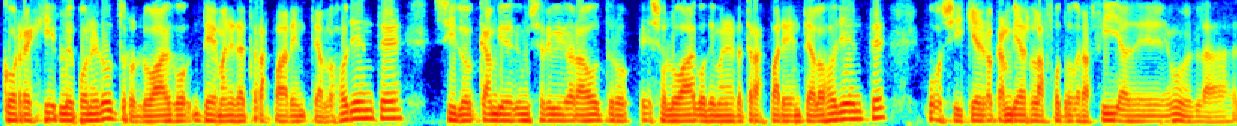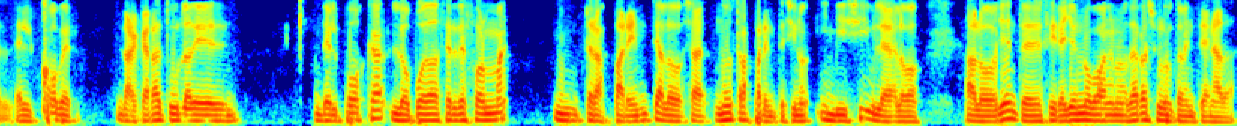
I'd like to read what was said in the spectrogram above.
corregirlo y poner otro, lo hago de manera transparente a los oyentes. Si lo cambio de un servidor a otro, eso lo hago de manera transparente a los oyentes. O si quiero cambiar la fotografía, de bueno, la, el cover, la carátula de, del podcast, lo puedo hacer de forma transparente a los, o sea, no transparente, sino invisible a los, a los oyentes, es decir, ellos no van a notar absolutamente nada.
